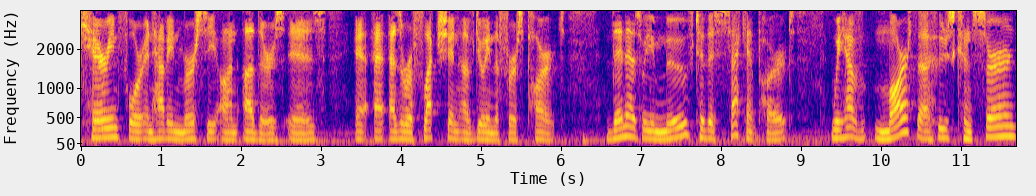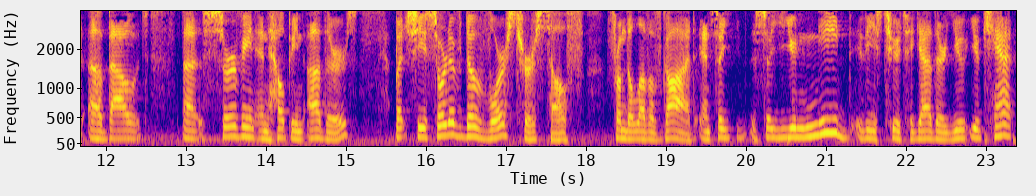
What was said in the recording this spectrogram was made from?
caring for and having mercy on others is as a reflection of doing the first part. Then, as we move to the second part, we have Martha who's concerned about uh, serving and helping others, but she sort of divorced herself from the love of God. And so, so you need these two together. You, you can't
